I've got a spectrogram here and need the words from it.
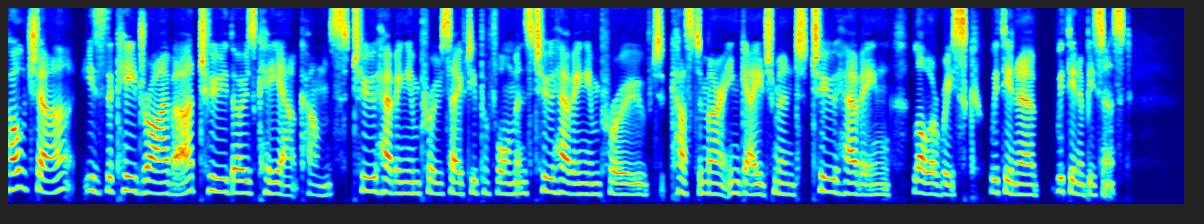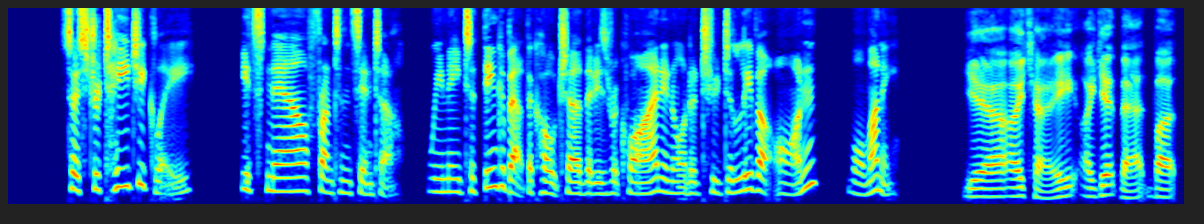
culture is the key driver to those key outcomes, to having improved safety performance, to having improved customer engagement, to having lower risk within a within a business. So strategically, it's now front and center we need to think about the culture that is required in order to deliver on more money. Yeah, okay, I get that. But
